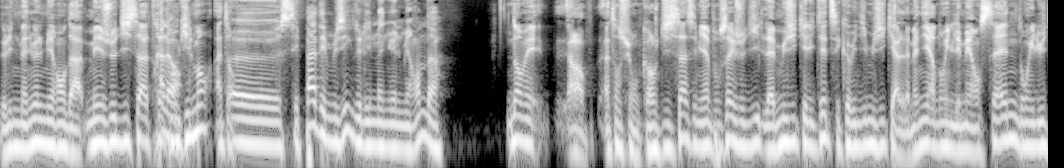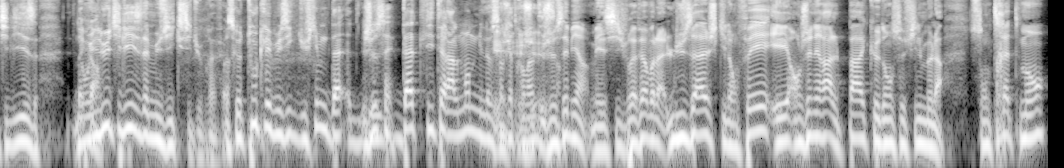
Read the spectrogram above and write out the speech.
de Lin-Manuel Miranda. Mais je dis ça très Alors, tranquillement. Attends. Euh, c'est pas des musiques de Lin-Manuel Miranda. Non mais alors attention, quand je dis ça, c'est bien pour ça que je dis la musicalité de ces comédies musicales, la manière dont il les met en scène, dont il utilise, dont il utilise la musique, si tu préfères. Parce que toutes les musiques du film da- Je sais. datent littéralement de Je, 1990. je- je sais bien, mais si je préfère, voilà, l'usage qu'il en fait, et en général, pas que dans ce film-là, son traitement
